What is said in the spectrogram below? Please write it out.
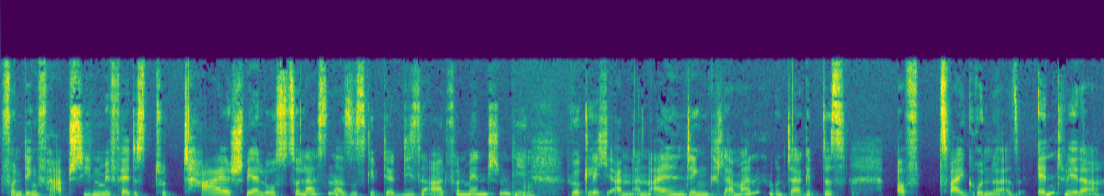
von Dingen verabschieden. Mir fällt es total schwer loszulassen. Also es gibt ja diese Art von Menschen, die mhm wirklich an, an allen Dingen klammern. Und da gibt es oft zwei Gründe. Also entweder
